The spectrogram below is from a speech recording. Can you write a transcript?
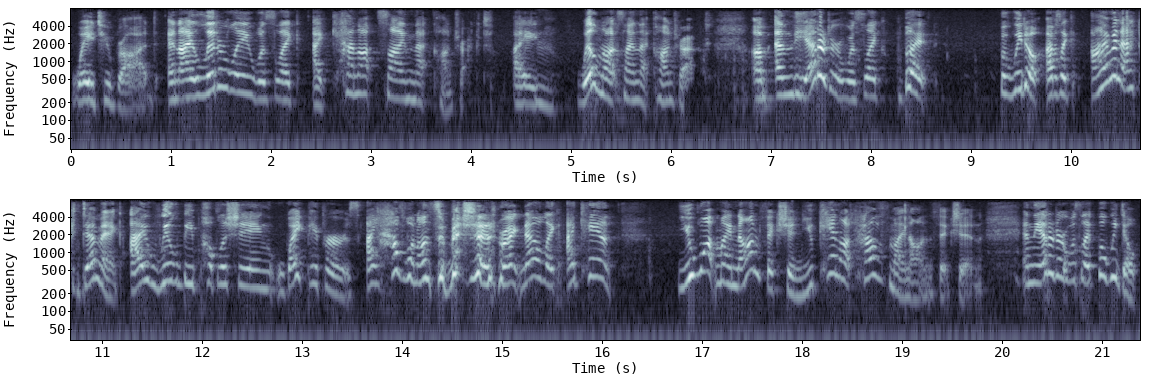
way too broad. And I literally was like, I cannot sign that contract. I mm. will not sign that contract. Um, and the editor was like, but but we don't. I was like, I'm an academic. I will be publishing white papers. I have one on submission right now. Like, I can't. You want my nonfiction. You cannot have my nonfiction. And the editor was like, Well, we don't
